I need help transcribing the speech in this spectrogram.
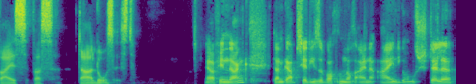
weiß, was da los ist. Ja, vielen Dank. Dann gab es ja diese Woche noch eine Einigungsstelle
